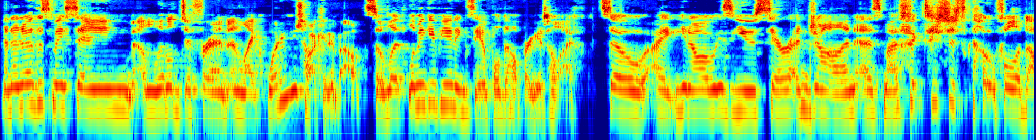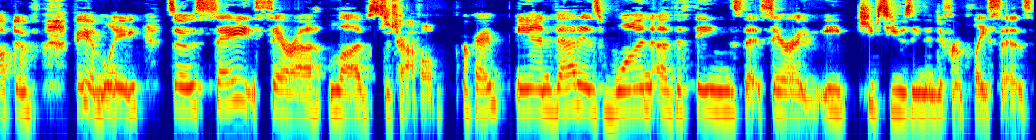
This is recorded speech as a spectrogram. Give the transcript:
And I know this may seem a little different and like, what are you talking about? So let, let me give you an example to help bring it to life. So I, you know, I always use Sarah and John as my fictitious hopeful adoptive family. So say Sarah loves to travel. Okay. And that is one of the things that Sarah keeps using in different places.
